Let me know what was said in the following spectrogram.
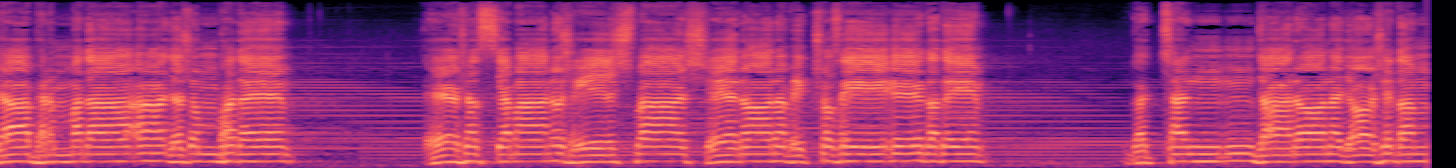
याभिर्मदाजशुम्भते एषस्य मानुषीश्वाश्येनो न भिक्षुषीदते गच्छन् जारो न जोषितम्।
